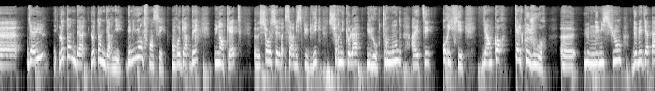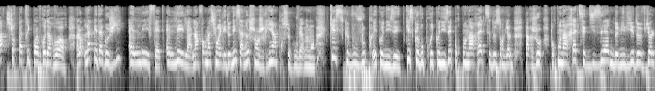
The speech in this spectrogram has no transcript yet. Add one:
Euh, il y a eu, l'automne dernier, des millions de Français ont regardé une enquête euh, sur le service public, sur Nicolas Hulot. Tout le monde a été horrifié. Il y a encore quelques jours, euh, une émission de Mediapart sur Patrick Poivre d'Arvor. Alors la pédagogie, elle est faite, elle est là, l'information, elle est donnée, ça ne change rien pour ce gouvernement. Qu'est-ce que vous vous préconisez? Qu'est-ce que vous préconisez pour qu'on arrête ces 200 viols par jour, pour qu'on arrête ces dizaines de milliers de viols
